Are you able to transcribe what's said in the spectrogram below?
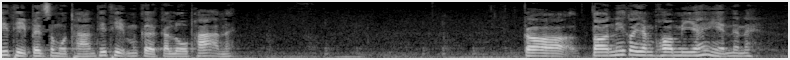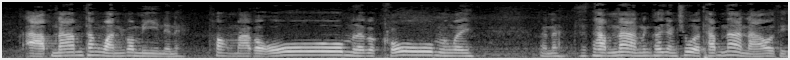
ทิฏฐิเป็นสมุทฐานทิฏฐิมันเกิดกับโลภะนะก็ตอนนี้ก็ยังพอมีให้เห็นเนี่ยนะ อาบน้ำทั้งวันก็มีเนี่ยนะท่องมาก็โอ้มแล้วก็โครมลงไปนะถ้าทำหน้านั้นเขายังชั่วทำหน้าหนาวสิ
